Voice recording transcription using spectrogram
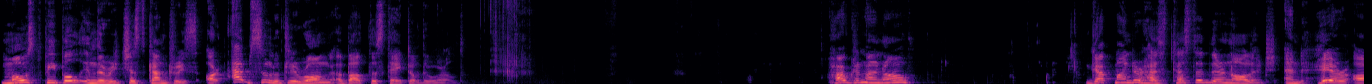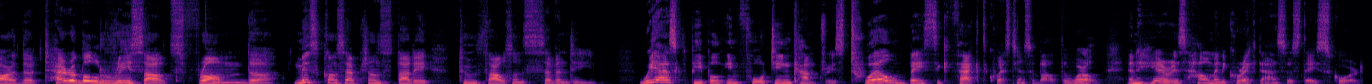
Most people in the richest countries are absolutely wrong about the state of the world. How can I know? Gapminder has tested their knowledge, and here are the terrible results from the Misconception Study 2017. We asked people in 14 countries 12 basic fact questions about the world, and here is how many correct answers they scored.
